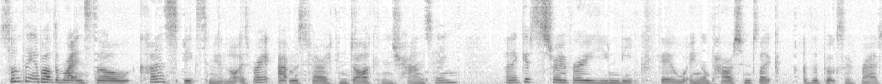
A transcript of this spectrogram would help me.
Something about the writing style kind of speaks to me a lot. It's very atmospheric and dark and enchanting and it gives the story a very unique feel in comparison to like other books I've read.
